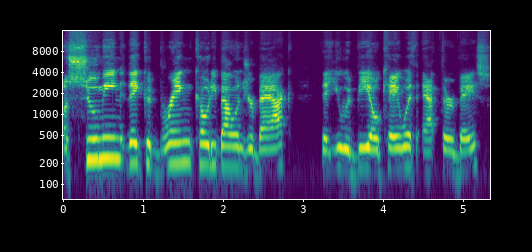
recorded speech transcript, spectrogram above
assuming they could bring Cody Bellinger back that you would be okay with at third base?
